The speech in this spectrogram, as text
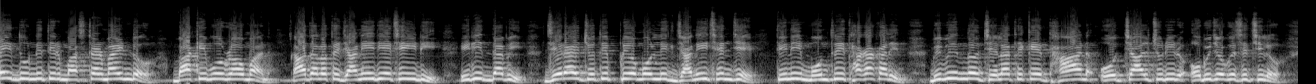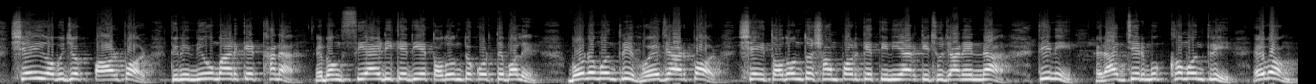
এই দুর্নীতির মাস্টার মাইন্ডও বাকিবুর রহমান আদালতে জানিয়ে দিয়েছে ইডি। ইডির দাবি, জেরায় জ্যোতিপ্রিয় মল্লিক জানিয়েছেন যে তিনি মন্ত্রী থাকাকালীন বিভিন্ন জেলা থেকে ধান ও চাল চুরির অভিযোগ এসেছিল। সেই অভিযোগ পাওয়ার পর তিনি নিউ মার্কেট থানা এবং সিআইডিকে দিয়ে তদন্ত করতে বলেন। বনমন্ত্রী হয়ে যাওয়ার পর সেই তদন্ত সম্পর্কে তিনি আর কিছু জানেন না। তিনি রাজ্যের মুখ্যমন্ত্রী এবং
